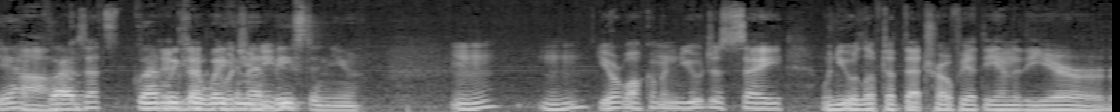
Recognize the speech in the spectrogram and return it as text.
Yeah. Um, glad 'cause that's glad we could exactly what awaken that needed. beast in you. Mm-hmm. Mm-hmm. You're welcome, and you just say when you lift up that trophy at the end of the year, or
